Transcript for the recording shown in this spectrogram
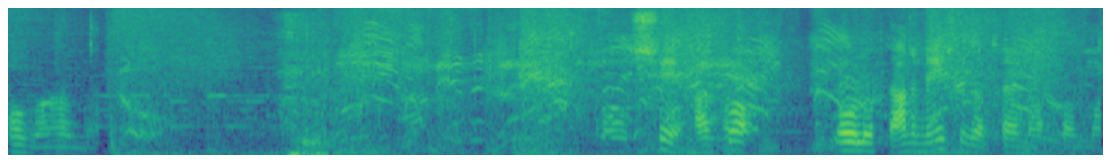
Come on. Oh shit, I've got. Oh look, the animations are turned off on my.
